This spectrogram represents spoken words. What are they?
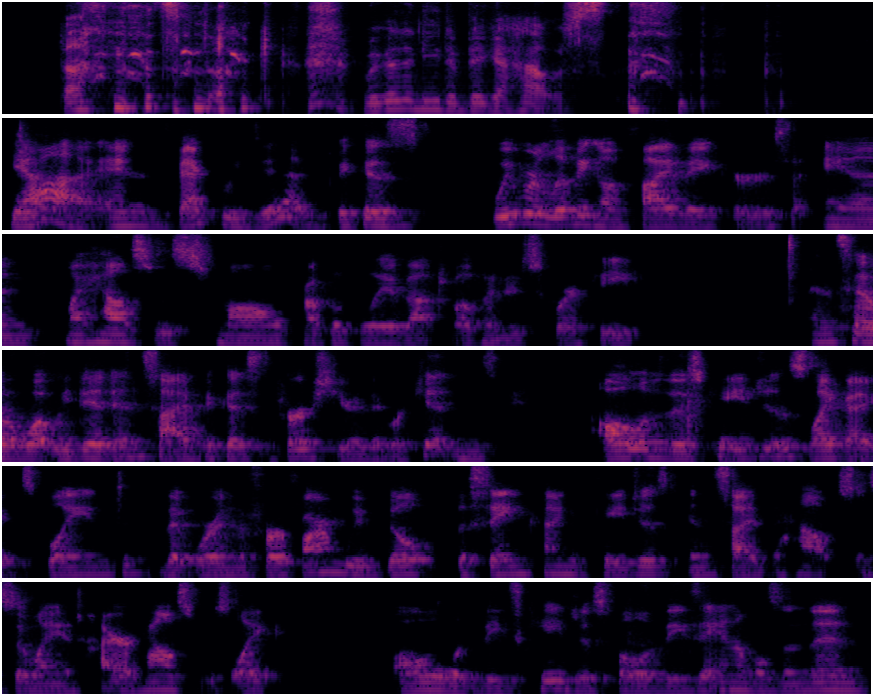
That's like we're gonna need a bigger house. Yeah, and in fact, we did because we were living on five acres and my house was small, probably about 1,200 square feet. And so, what we did inside, because the first year they were kittens, all of those cages, like I explained, that were in the fur farm, we built the same kind of cages inside the house. And so, my entire house was like all of these cages full of these animals. And then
